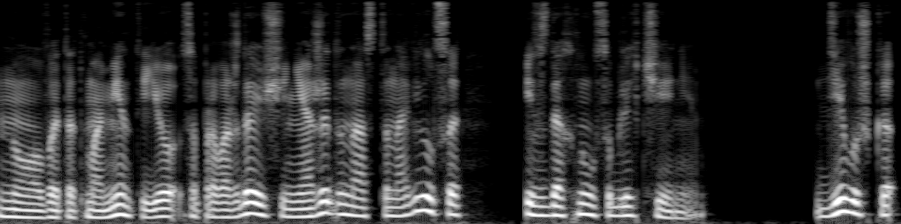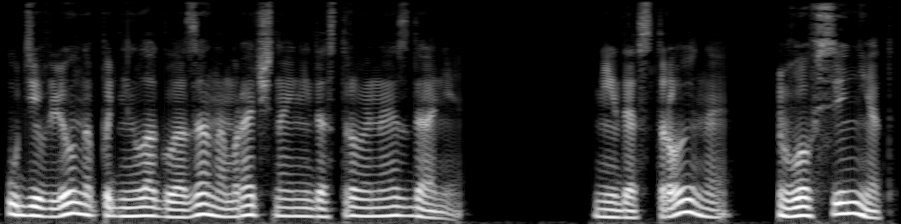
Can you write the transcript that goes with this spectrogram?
но в этот момент ее сопровождающий неожиданно остановился и вздохнул с облегчением. Девушка удивленно подняла глаза на мрачное недостроенное здание. Недостроенное? Вовсе нет.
